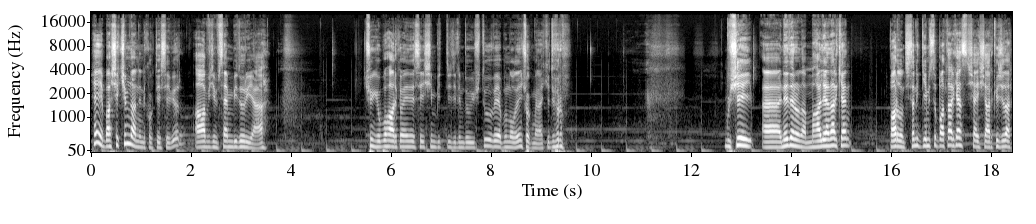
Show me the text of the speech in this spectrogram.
Hey başka kim anneni kokteyl seviyor? Abicim sen bir dur ya. Çünkü bu harika neredeyse işin bittiği dilimde uyuştu ve bunun olayını çok merak ediyorum. bu şey eee, neden ona mahalle yanarken pardon Titanic gemisi batarken şey şarkıcılar.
